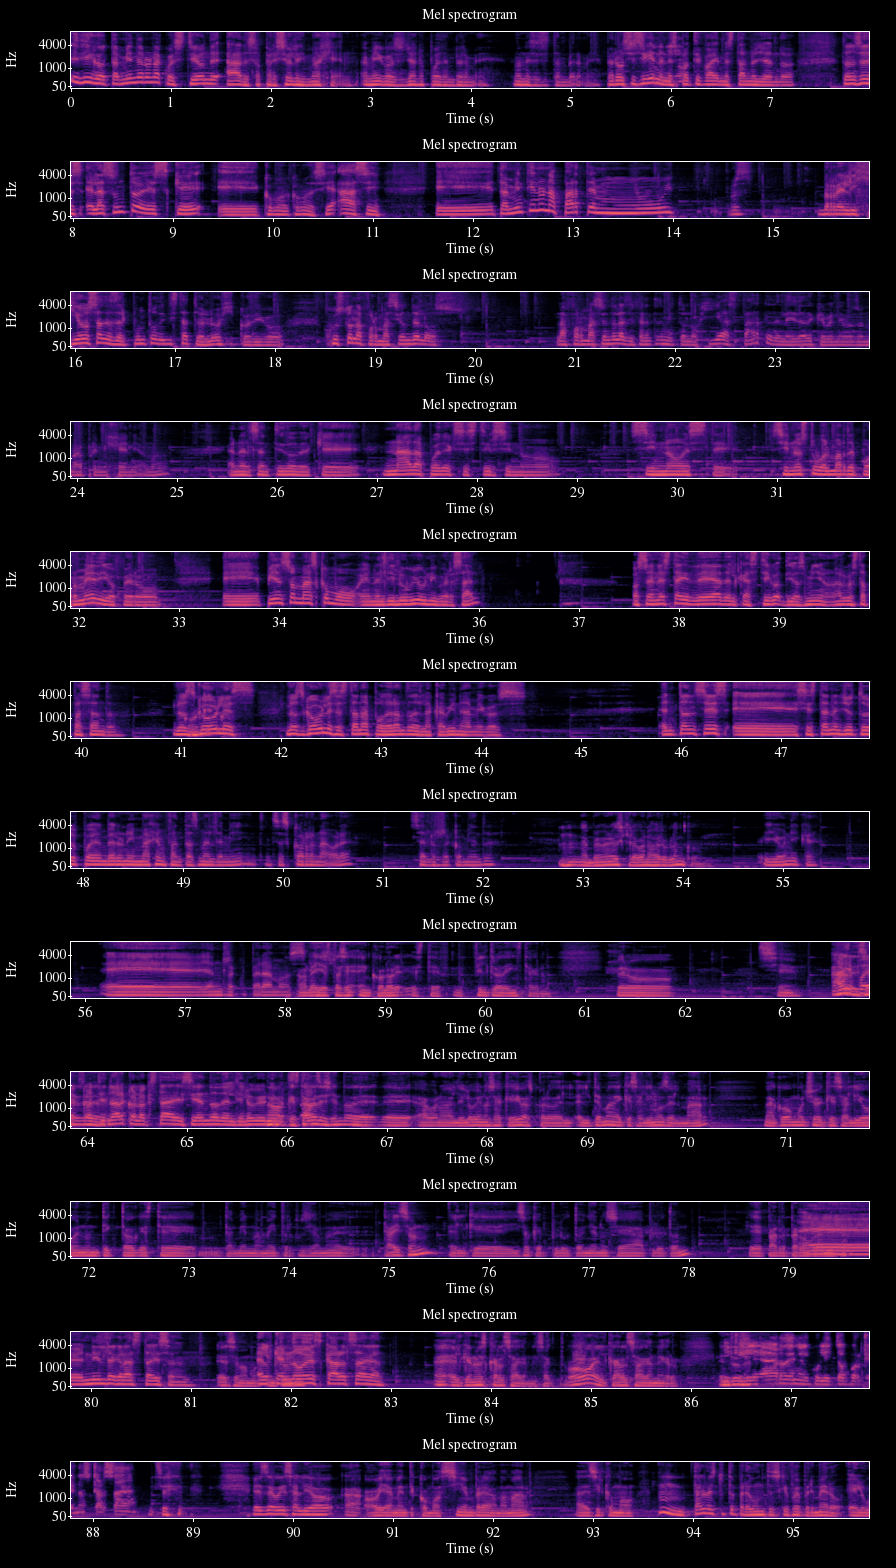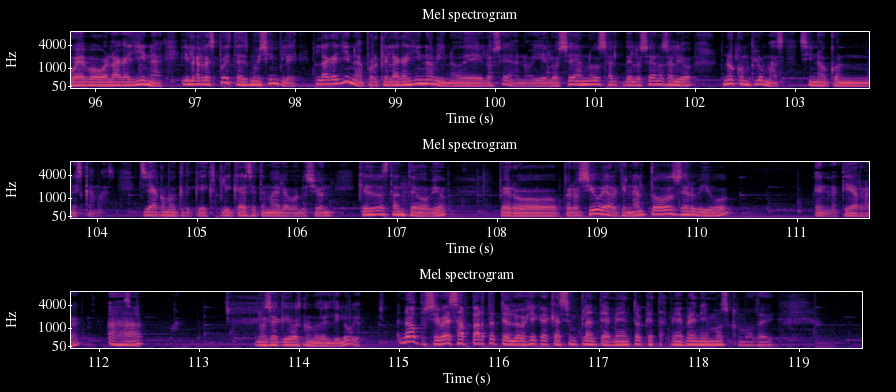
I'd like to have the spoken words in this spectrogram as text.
Y digo, también era una cuestión de, ah, desapareció la imagen. Amigos, ya no pueden verme, no necesitan verme. Pero si siguen en. Spotify me están oyendo. Entonces, el asunto es que, eh, ¿cómo, cómo decía? Ah, sí. Eh, también tiene una parte muy pues, religiosa desde el punto de vista teológico. Digo, justo la formación de los... La formación de las diferentes mitologías parte de la idea de que venimos de un mar primigenio, ¿no? En el sentido de que nada puede existir si no si no este si no estuvo el mar de por medio pero eh, pienso más como en el diluvio universal. O sea en esta idea del castigo Dios mío algo está pasando. Los ¿Cómo que- goles los goles están apoderando de la cabina amigos. Entonces eh, si están en YouTube pueden ver una imagen fantasmal de mí. Entonces corran ahora. Se los recomiendo. Ujú, La primera vez que la van a ver blanco. y única Eh, ya nos recuperamos Ahora ya estás en, color, este filtro de Instagram. Pero. Sí. Ah, Oye, puede de- continuar con lo que estaba diciendo del diluvio No, universal. que estabas diciendo de, de- Ah, bueno, del diluvio no sé a qué ibas, pero del el tema de que salimos del mar. Me acuerdo mucho de que salió en un TikTok este también mamator, ¿cómo se llama? Eh, Tyson, el que hizo que Plutón ya no sea Plutón. Eh, perdón. Eh, Neil deGrasse Tyson. Ese mamón. El que no es Carl Sagan. Eh, el que no es Carl Sagan, exacto. O el Carl Sagan negro. y que Entonces, le arde en el culito porque no es Carl Sagan. Sí. Ese güey salió, ah, obviamente, como siempre, a mamar, a decir como, "Mm, tal vez tú te preguntes qué fue primero, el huevo o la gallina. Y la respuesta es muy simple, la gallina, porque la gallina vino del océano y el océano sal- del océano salió no con plumas, sino con escamas. Entonces ya como que, que explica ese tema de la evolución, que es bastante obvio, pero, pero sí, güey, al final todo ser vivo en la Tierra, Ajá. No sé qué ibas con lo del diluvio. No, pues si ves esa parte teológica que hace un planteamiento que también venimos como de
